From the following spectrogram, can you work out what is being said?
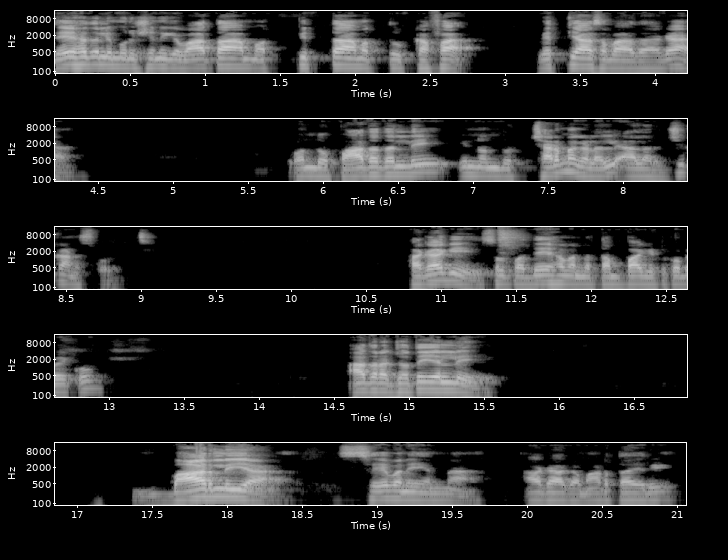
ದೇಹದಲ್ಲಿ ಮನುಷ್ಯನಿಗೆ ವಾತ ಮತ್ತು ಪಿತ್ತ ಮತ್ತು ಕಫ ವ್ಯತ್ಯಾಸವಾದಾಗ ಒಂದು ಪಾದದಲ್ಲಿ ಇನ್ನೊಂದು ಚರ್ಮಗಳಲ್ಲಿ ಅಲರ್ಜಿ ಕಾಣಿಸ್ಕೊಳ್ಳುತ್ತೆ. ಹಾಗಾಗಿ ಸ್ವಲ್ಪ ದೇಹವನ್ನು ತಂಪಾಗಿಟ್ಕೋಬೇಕು. ಅದರ ಜೊತೆಯಲ್ಲಿ ಬಾರ್ಲಿಯ ಸೇವನೆಯನ್ನ ಆಗಾಗ ಮಾಡ್ತಾ ಇರಿ.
